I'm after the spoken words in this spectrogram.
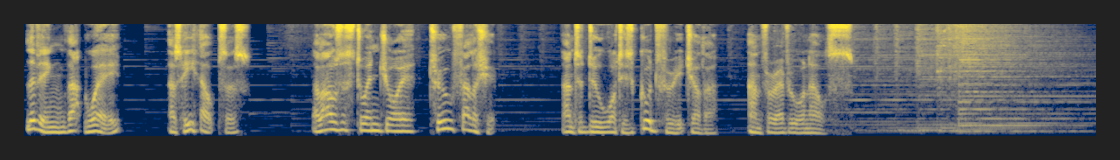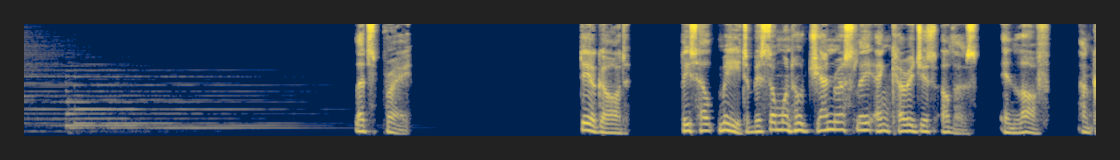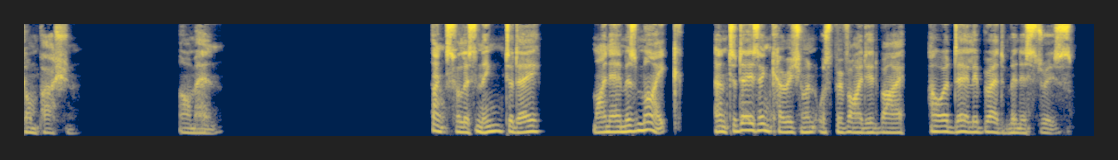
Living that way, as He helps us, allows us to enjoy true fellowship and to do what is good for each other and for everyone else. Let's pray. Dear God, please help me to be someone who generously encourages others in love and compassion. Amen. Thanks for listening today. My name is Mike, and today's encouragement was provided by Our Daily Bread Ministries.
